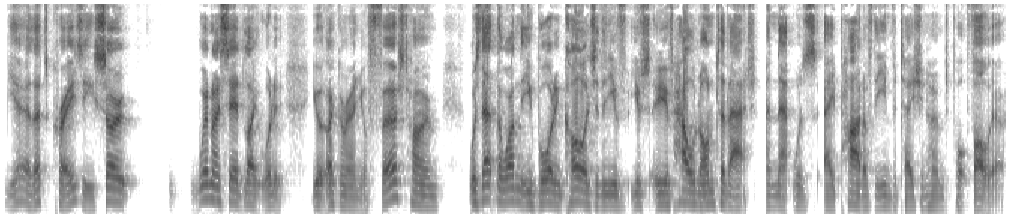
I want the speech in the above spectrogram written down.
Yeah, that's crazy. So when I said like what it, you're like around your first home, was that the one that you bought in college and then you've you've you've held on to that and that was a part of the invitation homes portfolio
